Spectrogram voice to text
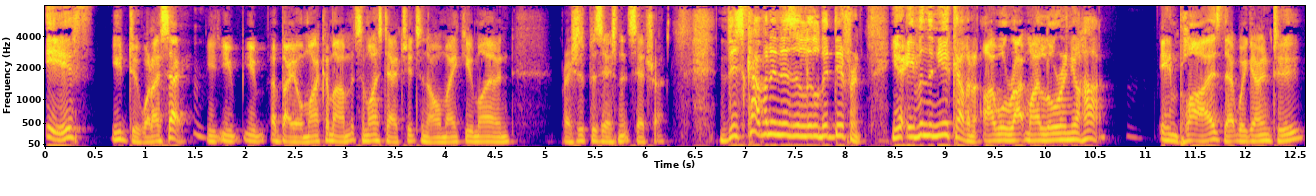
if you do what I say. You, you, you obey all my commandments and my statutes, and I will make you my own precious possession, etc. This covenant is a little bit different. You know, even the new covenant, I will write my law in your heart, implies that we're going to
